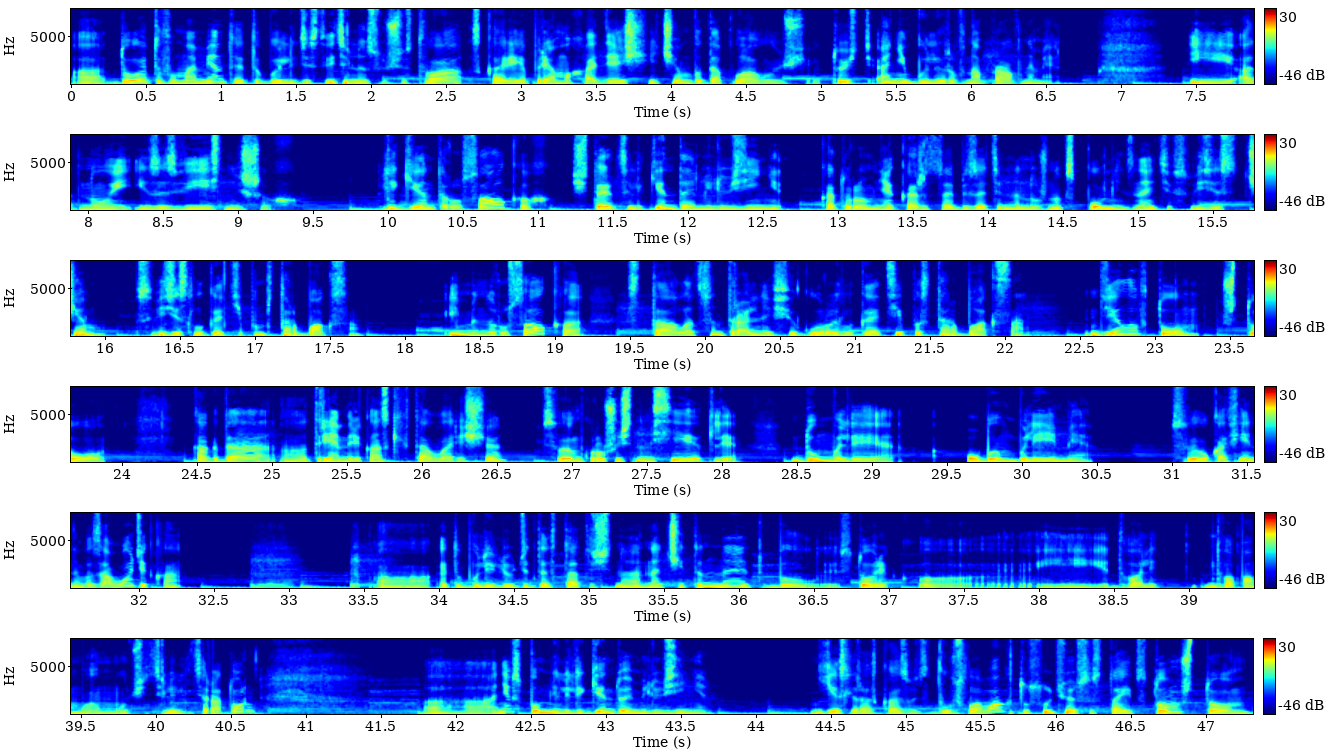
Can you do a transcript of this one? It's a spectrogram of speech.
А до этого момента это были действительно существа скорее прямоходящие, чем водоплавающие. То есть они были равноправными. И одной из известнейших легенд о русалках считается легенда о Мелюзине, которую, мне кажется, обязательно нужно вспомнить, знаете, в связи с чем? В связи с логотипом Старбакса. Именно русалка стала центральной фигурой логотипа Старбакса. Дело в том, что когда э, три американских товарища в своем крошечном Сиэтле думали об эмблеме своего кофейного заводика, э, это были люди достаточно начитанные. Это был историк э, и два, два по-моему, учителя литературы. Они вспомнили легенду о Мелюзине. Если рассказывать в двух словах, то суть ее состоит в том, что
